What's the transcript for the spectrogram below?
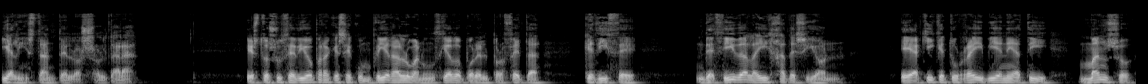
y al instante los soltará. Esto sucedió para que se cumpliera lo anunciado por el profeta, que dice, Decid a la hija de Sión, He aquí que tu rey viene a ti, manso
